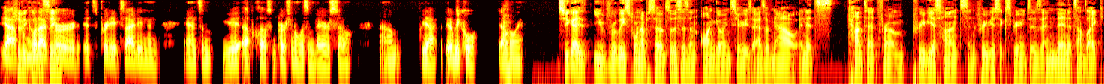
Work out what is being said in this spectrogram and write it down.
yeah. Should From cool what I've see. heard, it's pretty exciting and and some you get up close and personal with some bears. So, um, yeah, it'll be cool, definitely. So you guys, you've released one episode, so this is an ongoing series as of now, and it's content from previous hunts and previous experiences, and then it sounds like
